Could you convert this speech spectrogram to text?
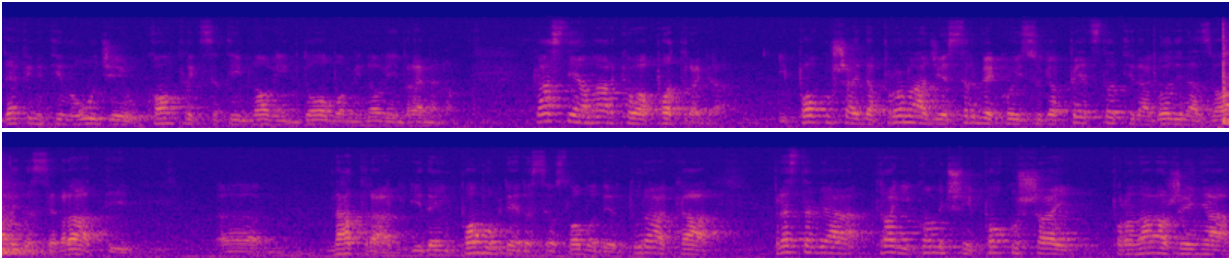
definitivno uđe u konflikt sa tim novim dobom i novim vremenom. Kasnija Markova potraga i pokušaj da pronađe Srbe koji su ga 500 godina zvali da se vrati E, natrag i da im pomogne da se oslobode od Turaka, predstavlja tragikomični pokušaj pronalaženja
